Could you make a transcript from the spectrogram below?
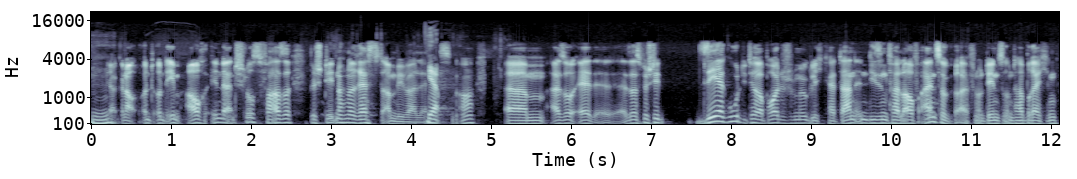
Mhm. Ja, genau. Und, und eben auch in der Entschlussphase besteht noch eine Restambivalenz. Ja. Ne? Ähm, also, äh, also es besteht sehr gut die therapeutische Möglichkeit, dann in diesen Verlauf einzugreifen und den zu unterbrechen.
